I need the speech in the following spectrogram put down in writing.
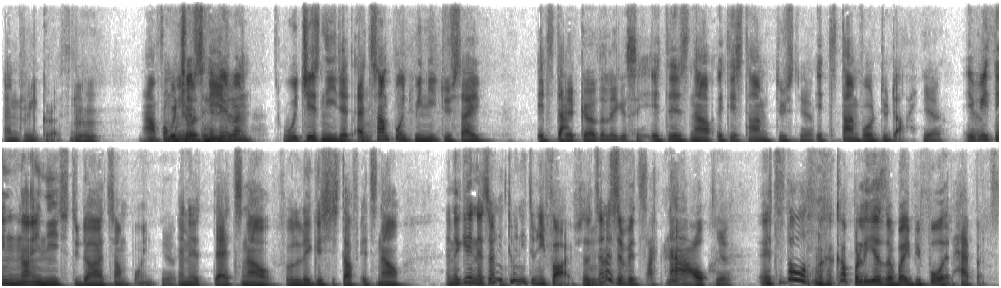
and regrowth. Now, now from. Which Windows was needed. 11, which is needed. At some point, we need to say it's done. let go of the legacy. It is now. It is time to. st- Yeah. It's time for it to die. yeah. yeah. Everything now needs to die at some point. Yeah. and it, that's now for legacy stuff. It's now, and again, it's only 2025, so it's not as if it's like now. Mm. Yeah. It's still a couple of years away before it happens.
